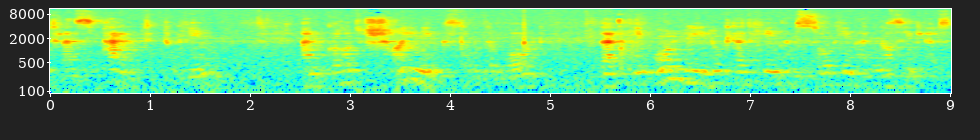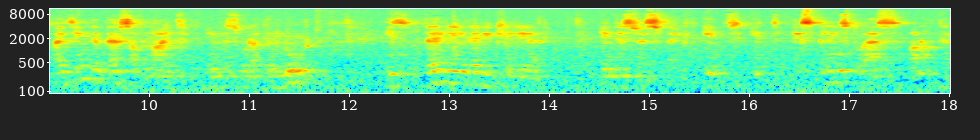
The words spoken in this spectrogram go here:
transparent to him and God shining through the world that he only looked at him and saw him and nothing else. I think the verse of light in the Surah Al-Nur is very, very clear in this respect. It, it explains to us one of the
